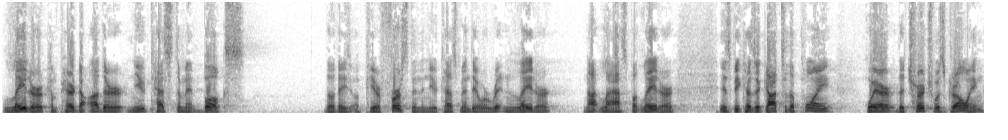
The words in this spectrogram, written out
later compared to other New Testament books. Though they appear first in the New Testament, they were written later, not last, but later, is because it got to the point where the church was growing,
